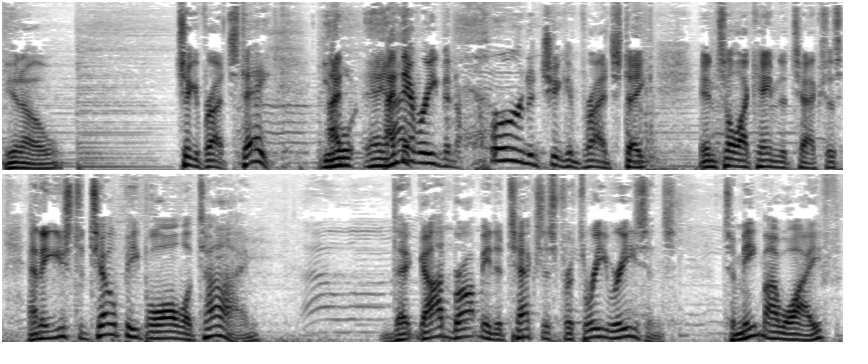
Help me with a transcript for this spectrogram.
You know, chicken fried steak. You I, know, I I- never even heard of chicken fried steak until I came to Texas, and I used to tell people all the time that God brought me to Texas for three reasons: to meet my wife,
